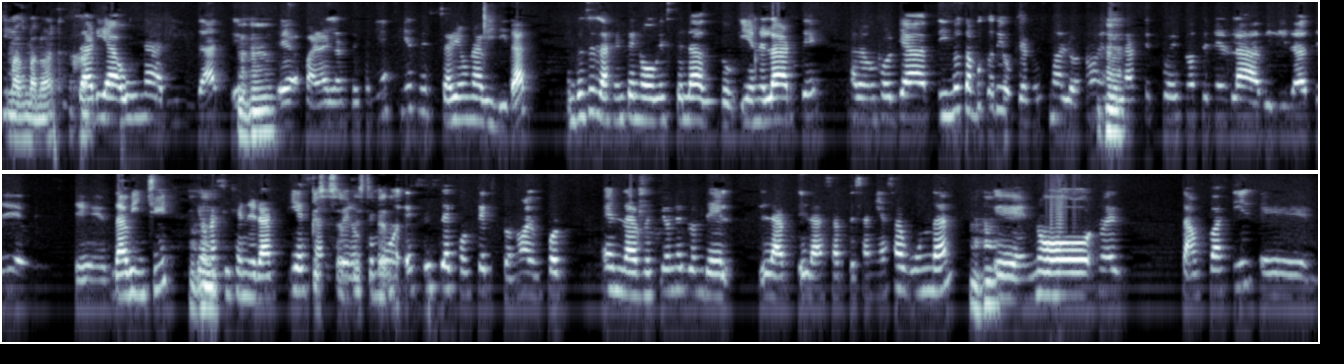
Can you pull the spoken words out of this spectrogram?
más manual. necesaria una habilidad, eh, eh, para la artesanía sí es necesaria una habilidad, entonces la gente no ve este lado, y en el arte a lo mejor ya, y no tampoco digo que no es malo, ¿no? En el arte puedes no tener la habilidad de Da Vinci y aún así generar piezas, pero como ese es el contexto, ¿no? A lo mejor en las regiones donde las artesanías abundan, eh, no, no es tan fácil eh,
